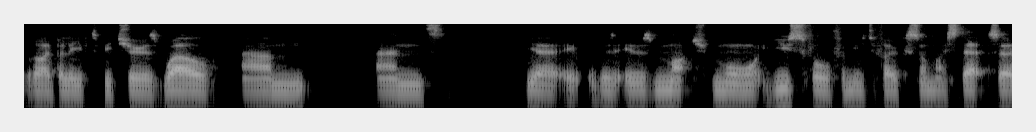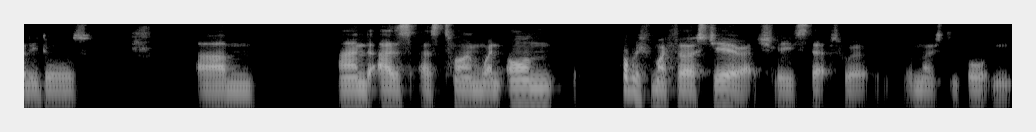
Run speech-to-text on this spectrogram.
what I believe to be true as well. Um, and yeah, it, it, was it was much more useful for me to focus on my steps early doors. Um, and as as time went on, probably for my first year actually, steps were, the most important.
